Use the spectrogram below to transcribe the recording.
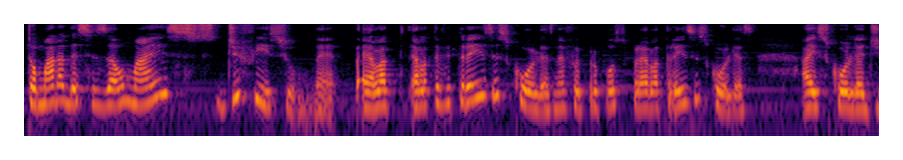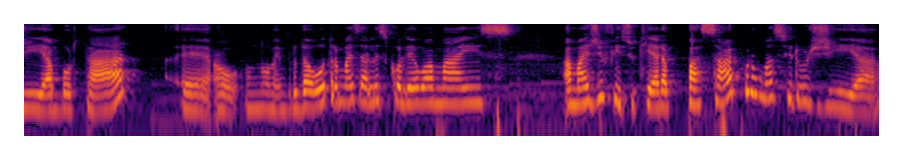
tomar a decisão mais difícil, né? Ela, ela teve três escolhas, né? Foi proposto para ela três escolhas. A escolha de abortar, é, não lembro da outra, mas ela escolheu a mais a mais difícil, que era passar por uma cirurgia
